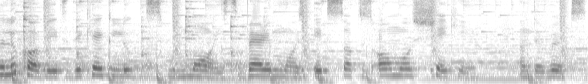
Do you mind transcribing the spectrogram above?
The look of it, the cake looks moist, very moist. It's soft, it's almost shaking on the roots.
